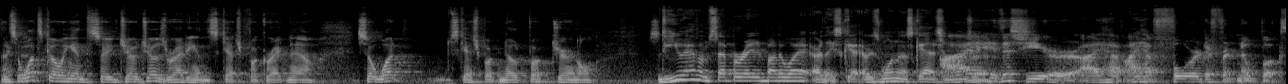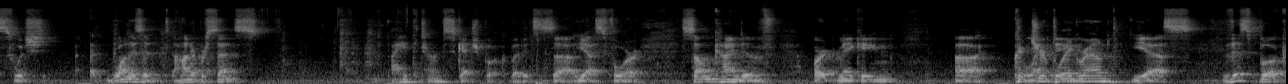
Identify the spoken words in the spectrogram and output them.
And so, what's going into? So, Joe, Joe's writing in the sketchbook right now. So, what sketchbook, notebook, journal? Do you have them separated, by the way? Are they? Ske- is one a sketch? and one's I a- this year I have I have four different notebooks, which uh, one is a 100. percent I hate the term sketchbook, but it's uh, yes for some kind of art making. Uh, Picture collecting. playground? Yes, this book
